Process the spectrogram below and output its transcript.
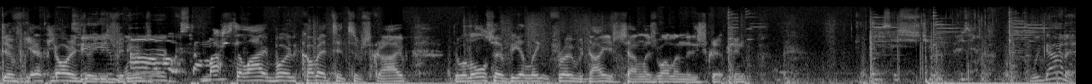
Don't forget if you're enjoying this video, Oh, smash the like button, comment and subscribe. There will also be a link for Obediah's channel as well in the description. This is stupid. We got it.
